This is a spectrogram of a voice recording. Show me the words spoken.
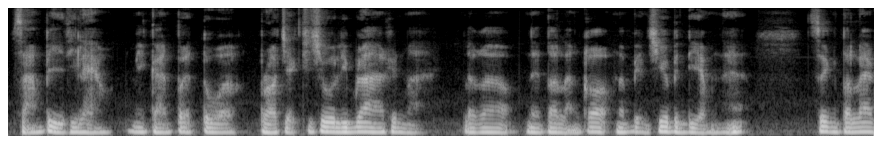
3 ปีที่แล้ว มีการเปิดตัวโปรเจกต์ที่ชื่อ Libra ขึ้นมา แล้วก็ในตอนหลังก็มาเปลี่ยนชื่อเป็น Diem นะฮะซึ่งตอนแรก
